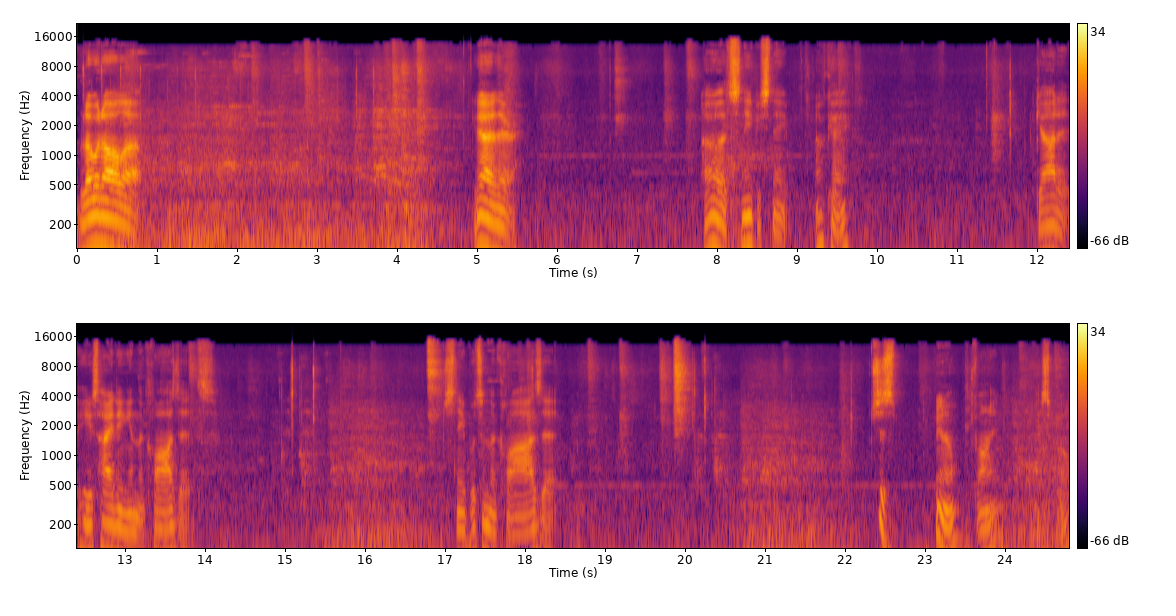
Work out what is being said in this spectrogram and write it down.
Blow it all up. Get out of there. Oh, that's Snapey Snape. Okay. Got it. He's hiding in the closets. Snape was in the closet. Which is, you know, fine, I suppose.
